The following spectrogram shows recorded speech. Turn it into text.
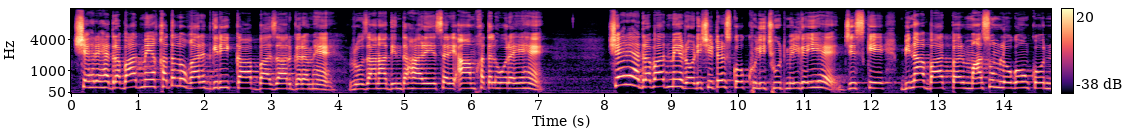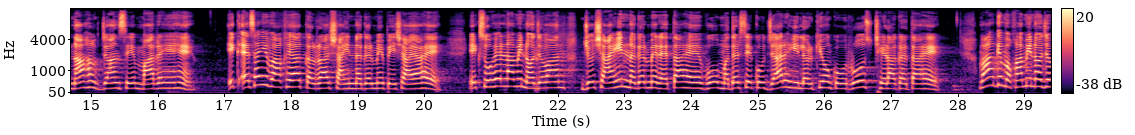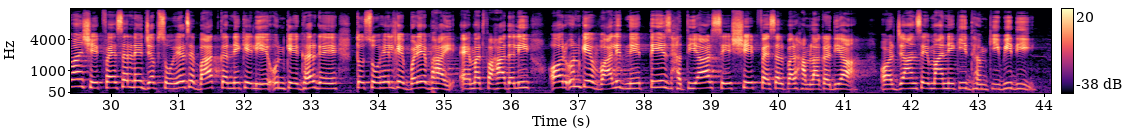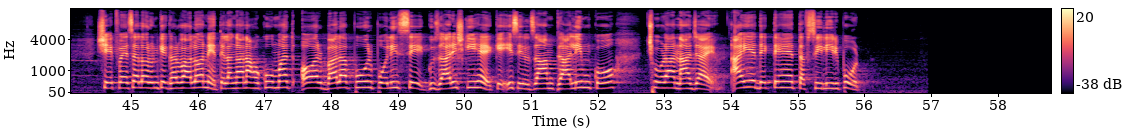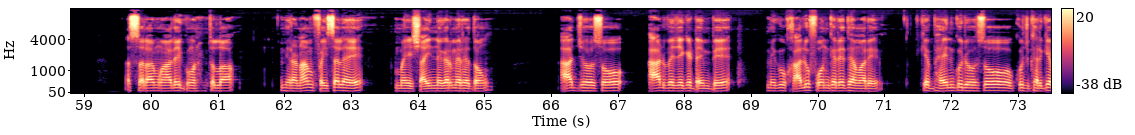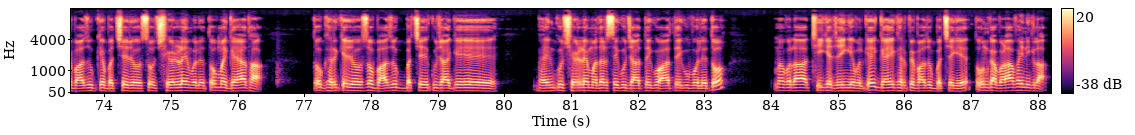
शहर हैदराबाद में कत्ल व गारतगिरी का बाज़ार गर्म है। रोज़ाना दिन दहाड़े सरेआम कत्ल हो रहे हैं। शहर हैदराबाद में रॉडी शीटर्स को खुली छूट मिल गई है, जिसके बिना बात पर मासूम लोगों को नाहक जान से मार रहे हैं। एक ऐसा ही वाक़ कल रात शाहीन नगर में पेश आया है। एक सोहेल नामी नौजवान जो शाहीन नगर में रहता है, वो मदरसे को जा रही लड़कियों को रोज़ छेड़ा करता है। वहाँ के मुकामी नौजवान शेख फैसल ने जब सोहेल से बात करने के लिए उनके घर गए तो सोहेल के बड़े भाई अहमद फ़हाद अली और उनके वालिद ने तेज़ हथियार से शेख फैसल पर हमला कर दिया और जान से मारने की धमकी भी दी। शेख फैसल और उनके घर वालों ने तेलंगाना हुकूमत और बालापुर पुलिस से गुजारिश की है कि इस इल्ज़ाम जालिम को छोड़ा ना जाए। आइए देखते हैं तफसीली रिपोर्ट। असलकम वरहमतुल्लाह। मेरा नाम फ़ैसल है। मैं शाहीन नगर में रहता हूँ। आज जो सो आठ बजे के टाइम पे मेरे को खालू फ़ोन करे थे हमारे। कि बहन को जो सो, कुछ घर के बाजुक के बच्चे जो सो छेड़ रहे बोले तो मैं गया था। तो घर के जो सो बाजुक बच्चे को जाके, बहन को छेड़ रहे मदरसे को जाते को आते को बोले तो मैं बोला, ठीक है, जाएँगे। बोल के गए घर पे बाजुक बच्चे गए तो उनका बड़ा भाई निकला।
